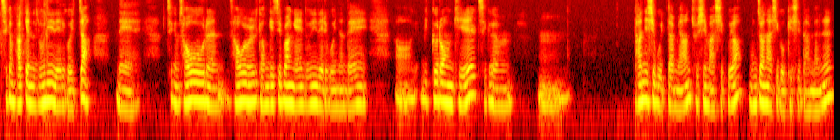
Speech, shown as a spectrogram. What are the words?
지금 밖에는 눈이 내리고 있죠? 네. 지금 서울은, 서울 경기 지방에 눈이 내리고 있는데, 어, 미끄러운 길 지금, 음, 다니시고 있다면 조심하시고요. 운전하시고 계시다면은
